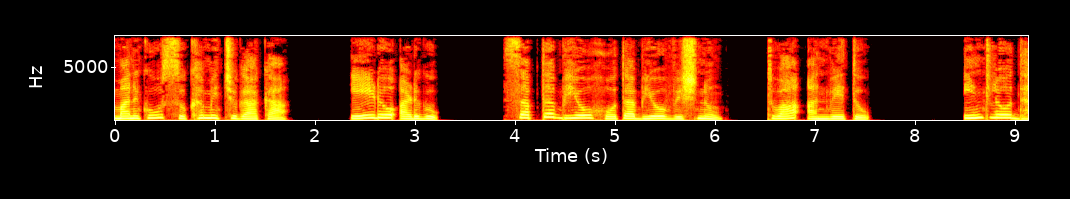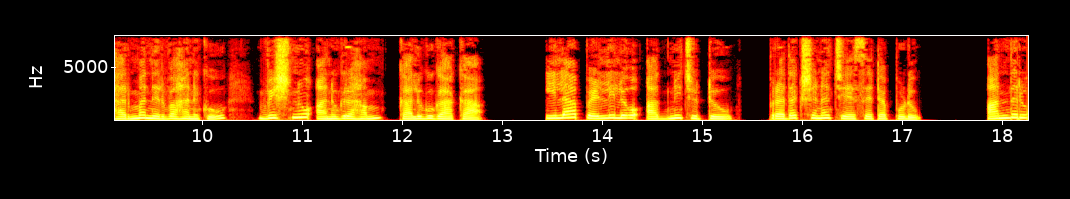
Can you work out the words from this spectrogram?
మనకు సుఖమిచ్చుగాక. ఏడో అడుగు. సప్తభ్యో హోతాభ్యో విష్ణు త్వా అన్వేతు. ఇంట్లో ధర్మ నిర్వహణకు విష్ణు అనుగ్రహం కలుగుగాక. ఇలా పెళ్ళిలో అగ్ని చుట్టూ ప్రదక్షిణ చేసేటప్పుడు అందరూ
